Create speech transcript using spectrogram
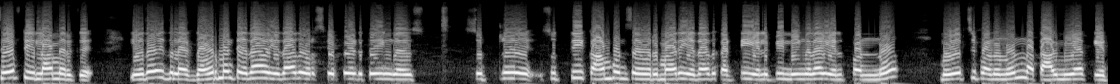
சேஃப்டி இல்லாம இருக்கு. ஏதோ இதுல கவர்மெண்ட் ஏதாவது ஏதாவது ஒரு ஸ்டெப் எடுத்து இங்க சுற்று சுத்தி காம்பவுண்ட் சேவர் மாதிரி ஏதாவது கட்டி எழுப்பி நீங்க தான் ஹெல்ப் பண்ணணும் முயற்சி பண்ணணும்னு நான் தாழ்மையா கேட்டேன்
